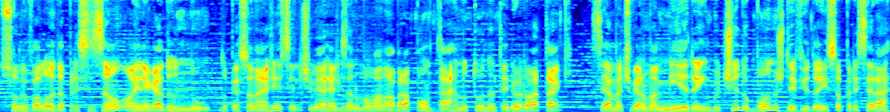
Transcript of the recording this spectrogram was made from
Some o valor da precisão ao enegado do, do personagem se ele estiver realizando uma manobra a apontar no turno anterior ao ataque. Se a arma tiver uma mira embutida, o bônus devido a isso aparecerá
